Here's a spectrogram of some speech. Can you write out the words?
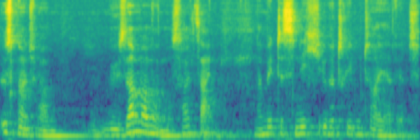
Ist manchmal mühsam, aber muss halt sein, damit es nicht übertrieben teuer wird.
